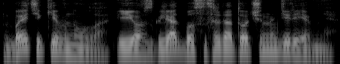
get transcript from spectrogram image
Бетти кивнула, ее взгляд был сосредоточен на деревне.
